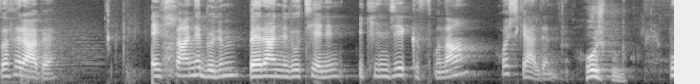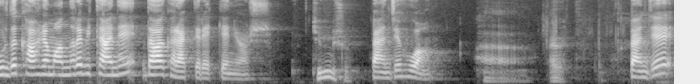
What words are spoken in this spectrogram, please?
Zafer abi, efsane bölüm Berenli Luthien'in ikinci kısmına hoş geldin. Hoş bulduk. Burada kahramanlara bir tane daha karakter ekleniyor. Kimmiş o? Bence Huan. Ha, evet. Bence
